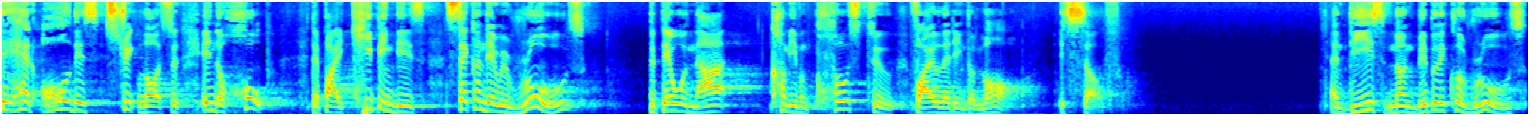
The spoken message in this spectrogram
they had all these strict laws in the hope that by keeping these secondary rules, that they will not come even close to violating the law itself. And these non biblical rules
